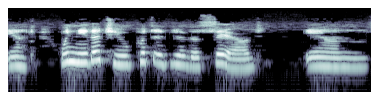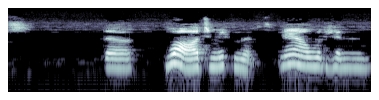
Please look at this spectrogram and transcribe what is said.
And we needed to put it in the sand and the wall to make this. Now can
